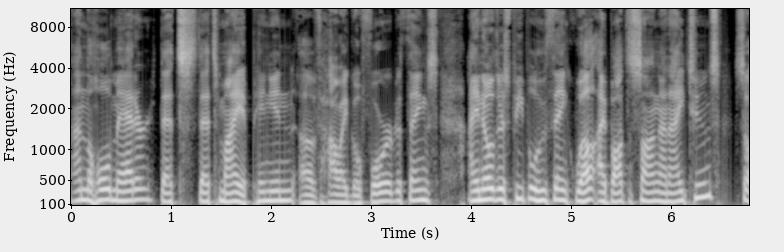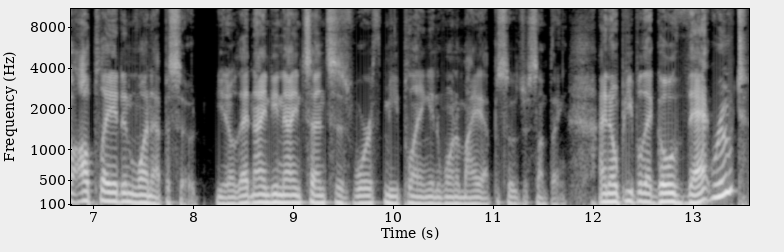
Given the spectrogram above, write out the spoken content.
on the whole matter that's that's my opinion of how i go forward with things i know there's people who think well i bought the song on itunes so i'll play it in one episode You know, that 99 cents is worth me playing in one of my episodes or something. I know people that go that route.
